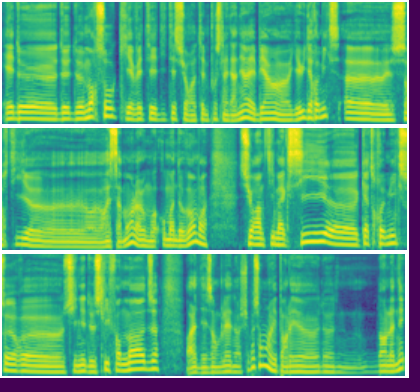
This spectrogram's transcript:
Et de, de, morceaux qui avaient été édités sur Tempus l'année dernière, eh bien, euh, il y a eu des remixes euh, sortis euh, récemment, là, au mois, de novembre, sur un petit maxi, quatre remixes signés de Sleep on Mods, voilà, des anglais, je sais pas si on en avait parlé dans l'année.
